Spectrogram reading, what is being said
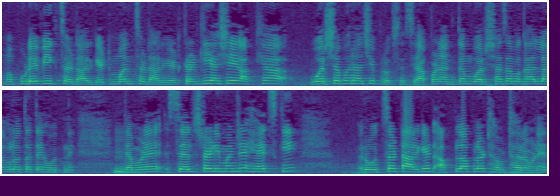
मग पुढे वीकचं टार्गेट मंथचं टार्गेट कारण की अशी अख्ख्या वर्षभराची प्रोसेस आहे. आपण एकदम वर्षाचा बघायला लागलो तर ते होत नाही. त्यामुळे सेल्फ स्टडी म्हणजे हेच की रोजचं टार्गेट आपलं आपलं ठरवणे.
